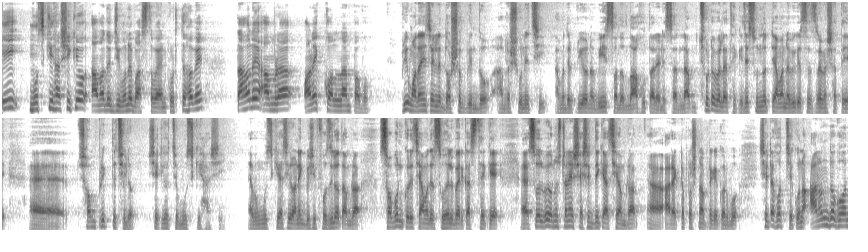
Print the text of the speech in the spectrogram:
এই মুচকি হাসিকেও আমাদের জীবনে বাস্তবায়ন করতে হবে। তাহলে আমরা অনেক কল্যাণ পাবো। প্রিয় মাদানী চ্যানেলের দর্শকবৃন্দ, আমরা শুনেছি আমাদের প্রিয় নবী সাল্লাহ তাল সাল্লাম ছোটোবেলা থেকে যে সুন্নতি আমার নবী ইসলামের সাথে সম্পৃক্ত ছিল, সেটি হচ্ছে মুচকি হাসি। এবং মুচকি হাসির অনেক বেশি ফজিলত আমরা শ্রবণ করেছি আমাদের সোহেল ভাইয়ের কাছ থেকে। সোহেল ভাই অনুষ্ঠানের শেষের দিকে আছি আমরা। আর একটা প্রশ্ন আপনাকে করব। সেটা হচ্ছে কোনো আনন্দঘন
